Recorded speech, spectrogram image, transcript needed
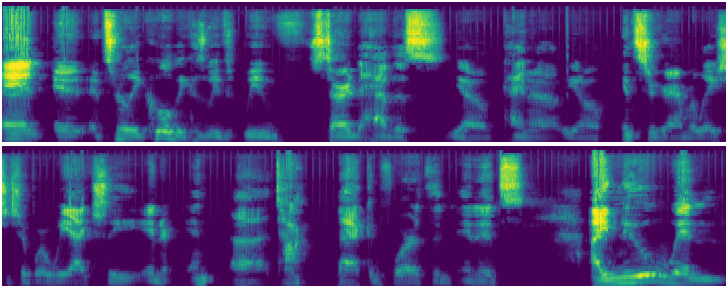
And it, it's really cool because we've we've started to have this you know kind of you know Instagram relationship where we actually inter, uh, talk back and forth, and, and it's I knew when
